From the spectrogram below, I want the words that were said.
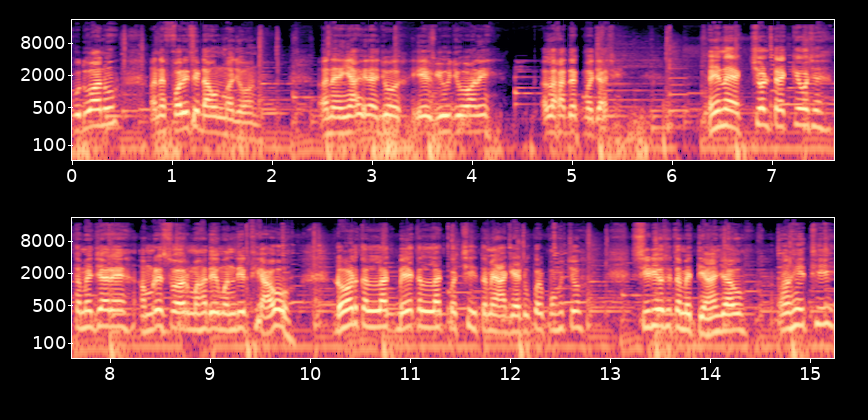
કૂદવાનું અને ફરીથી ડાઉનમાં જવાનું. અને અહીંયા આવીને જો એ વ્યૂ જોવાની અલહાદક મજા છે. અહીંના એકચ્યુઅલ ટ્રેક કેવો છે? તમે જ્યારે અમરેશ્વર મહાદેવ મંદિરથી આવો, દોઢ કલાક, બે કલાક પછી તમે આ ગેટ ઉપર પહોંચો. સીડીઓથી તમે ત્યાં જાઓ. અહીંથી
